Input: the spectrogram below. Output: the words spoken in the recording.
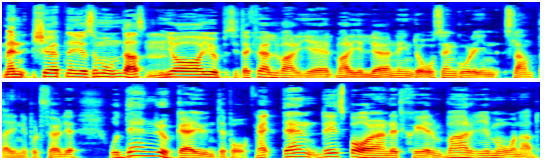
Men köp när det gör som ondast. Mm. Jag har ju uppesittarkväll varje, varje löning då och sen går det in slantar in i portföljen. Och den ruckar jag ju inte på. Nej. Den, det sparandet sker varje månad.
